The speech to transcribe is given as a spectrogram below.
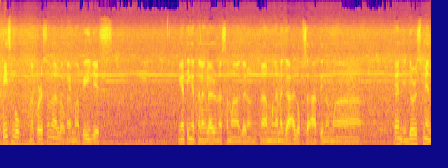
Facebook na personal o kaya mga pages ingat-ingat na lang lalo na sa mga ganon na mga nag-aalok sa atin ng mga yan, endorsement.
